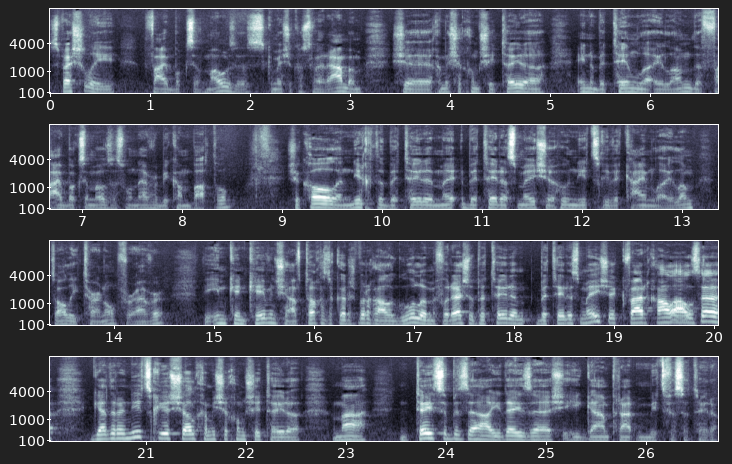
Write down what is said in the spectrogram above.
especially five books of Moses, the five books of Moses will never become battle. Shekol and Nichta Beteras Meisha, Hu Nitzri V'kaim La'ilam, it's all eternal, forever. The Imken Kevin Shav, Tochas HaKadosh Baruch Al Gula, Meforeshet Beteras Meisha, Kfar Chal Al Zeh, Nitzri Shel Chamisha Torah, Ma Teisa Bezeh Al Shehi Gam Prat Mitzvah.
